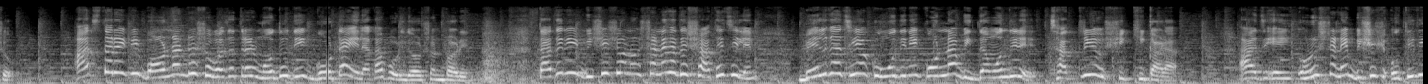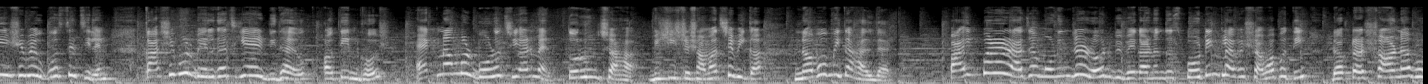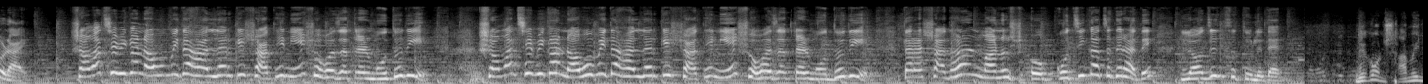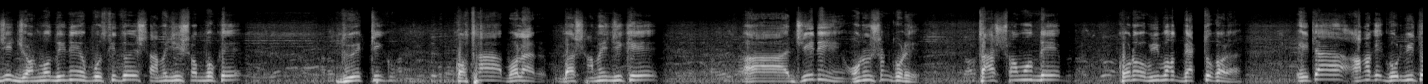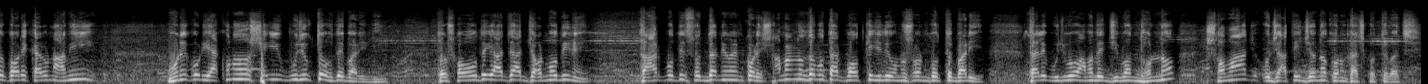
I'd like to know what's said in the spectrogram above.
আজ তারা একটি বর্ণাঢ্য শোভাযাত্রার মধ্য দিয়ে গোটা এলাকা পরিদর্শন করেন। তাদের এই বিশেষ অনুষ্ঠানে তাদের সাথে ছিলেন বেলগাছিয়া কুমুদিনী কন্যা বিদ্যা মন্দিরের ছাত্রী ও শিক্ষিকারা। আজ এই অনুষ্ঠানে বিশেষ অতিথি হিসেবে উপস্থিত ছিলেন কাশীপুর বেলগাছিয়ার বিধায়ক অতীন ঘোষ, এক নম্বর বড় চেয়ারম্যান তরুণ সাহা, বিশিষ্ট সমাজসেবিকা নবমিতা হালদার, পাইকপাড়া রাজা মনীন্দ্র রোড, বিবেকানন্দ স্পোর্টিং ক্লাবের সভাপতি ডক্টর স্বর্ণাভ রায়। সমাজসেবিকা নবমিতা হালদারকে সাথে নিয়ে শোভাযাত্রার মধ্য দিয়ে, সমাজসেবিকা নবমিতা হালদারকে সাথে নিয়ে শোভাযাত্রার মধ্য দিয়ে তারা সাধারণ মানুষ ও কচিকাচাদের হাতে লজেন্স তুলে দেন। দেখুন, স্বামীজির জন্মদিনে উপস্থিত হয়ে স্বামীজি সম্পর্কে দু একটি কথা বলার বা স্বামীজিকে জেনে অনুসরণ করে তার সম্বন্ধে কোনো অভিমত ব্যক্ত করা, এটা আমাকে গর্বিত করে। কারণ আমি মনে করি এখনও সেই উপযুক্ত হতে পারিনি। তো সহজেই আজ আর জন্মদিনে তার প্রতি শ্রদ্ধা নিবেদন করে, সামান্যতম তার পথকে যদি অনুসরণ করতে পারি, তাহলে বুঝব আমাদের জীবন ধন্য, সমাজ ও জাতির জন্য কোনো কাজ করতে পারছি।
